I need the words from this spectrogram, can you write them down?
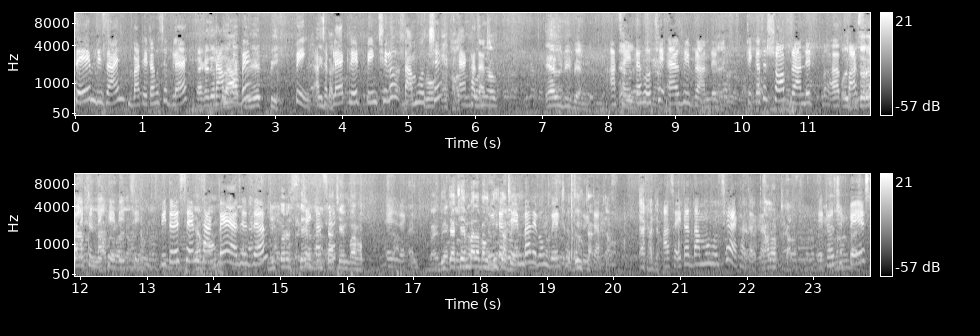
সেম ডিজাইন বাট এটা হচ্ছে ব্ল্যাক দাম হবে পিঙ্ক পিঙ্ক আচ্ছা ব্ল্যাক রেড পিঙ্ক ছিল দাম হচ্ছে এক হাজার। এলবি ব্যান্ড আচ্ছা এটা হচ্ছে এলভি ব্র্যান্ডেড ঠিক আছে সব ব্র্যান্ডেড ভিতরে- কালেকশন দেখিয়ে দিচ্ছি। ভিতরে সেম এবং থাকবে অ্যাজ ইউজুয়াল ভিতরে সেম ঠিক আছে? দুইটা চেম্বার হবে। এই দেখেন। দুইটা চেম্বার এবং দুইটা চেম্বার এবং বেল্ট হচ্ছে দুইটা। এক হাজার। আচ্ছা এটার দামও হচ্ছে এক হাজার টাকা। এটা হচ্ছে পেস্ট।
